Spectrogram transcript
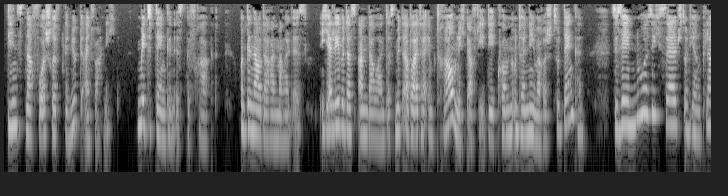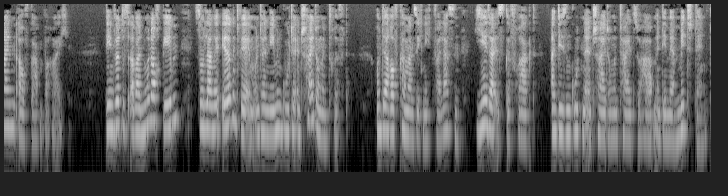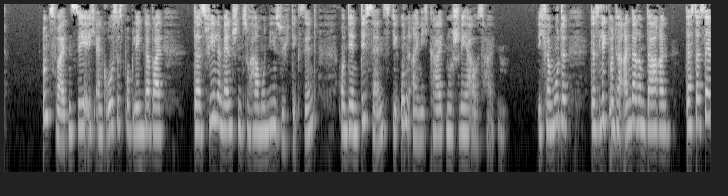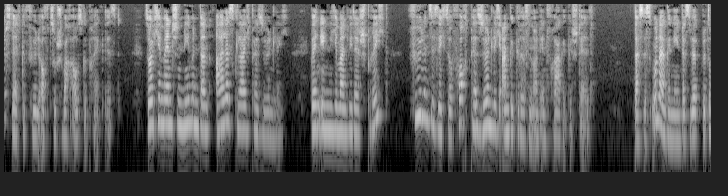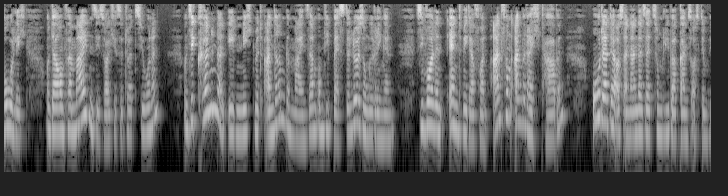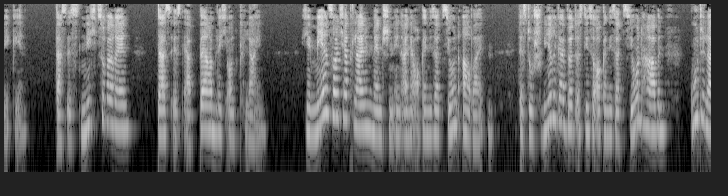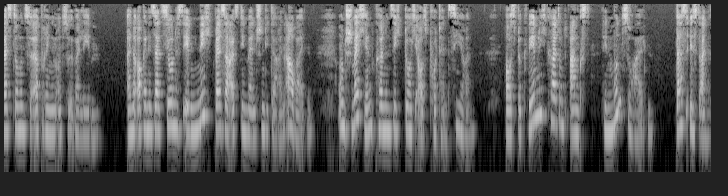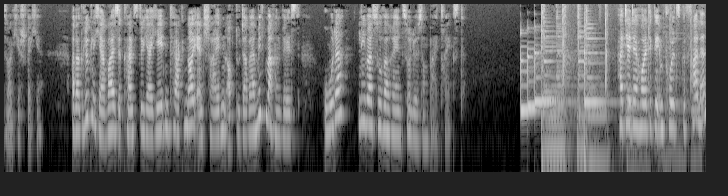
Dienst nach Vorschrift genügt einfach nicht. Mitdenken ist gefragt. Und genau daran mangelt es. Ich erlebe das andauernd, dass Mitarbeiter im Traum nicht auf die Idee kommen, unternehmerisch zu denken. Sie sehen nur sich selbst und ihren kleinen Aufgabenbereich. Den wird es aber nur noch geben, solange irgendwer im Unternehmen gute Entscheidungen trifft. Und darauf kann man sich nicht verlassen. Jeder ist gefragt, an diesen guten Entscheidungen teilzuhaben, indem er mitdenkt. Und zweitens sehe ich ein großes Problem dabei, dass viele Menschen zu harmoniesüchtig sind und den Dissens, die Uneinigkeit nur schwer aushalten. Ich vermute, das liegt unter anderem daran, dass das Selbstwertgefühl oft zu schwach ausgeprägt ist. Solche Menschen nehmen dann alles gleich persönlich. Wenn ihnen jemand widerspricht, fühlen sie sich sofort persönlich angegriffen und in Frage gestellt. Das ist unangenehm, das wirkt bedrohlich, und darum vermeiden sie solche Situationen, und sie können dann eben nicht mit anderen gemeinsam um die beste Lösung ringen. Sie wollen entweder von Anfang an Recht haben oder der Auseinandersetzung lieber ganz aus dem Weg gehen. Das ist nicht souverän, das ist erbärmlich und klein. Je mehr solcher kleinen Menschen in einer Organisation arbeiten, desto schwieriger wird es diese Organisation haben, gute Leistungen zu erbringen und zu überleben. Eine Organisation ist eben nicht besser als die Menschen, die darin arbeiten. Und Schwächen können sich durchaus potenzieren. Aus Bequemlichkeit und Angst den Mund zu halten, das ist eine solche Schwäche. Aber glücklicherweise kannst du ja jeden Tag neu entscheiden, ob du dabei mitmachen willst oder lieber souverän zur Lösung beiträgst. Hat dir der heutige Impuls gefallen?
